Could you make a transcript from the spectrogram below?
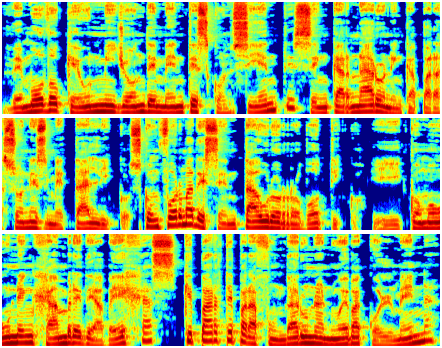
de modo que un millón de mentes conscientes se encarnaron en caparazones metálicos con forma de centauro robótico y como un enjambre de abejas que parte para fundar una nueva colmena,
